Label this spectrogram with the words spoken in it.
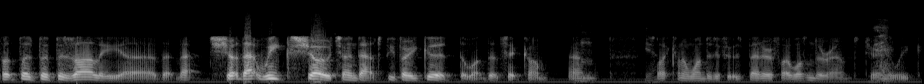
but, but but bizarrely, uh, that that show, that week's show turned out to be very good. The one, the sitcom. Um, Yeah. So I kind of wondered if it was better if I wasn't around during the week.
